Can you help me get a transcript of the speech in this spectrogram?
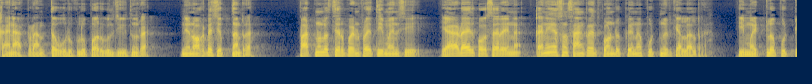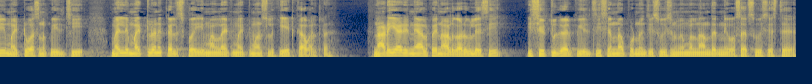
కానీ అక్కడ అంతా ఉరుకులు పరుగులు జీవితం రా నేను ఒకటే చెప్తానురా. పట్టణంలో స్థిరపడిన ప్రతి మనిషి ఏడాదికి ఒకసారైనా కనీసం సంక్రాంతి పండుగకైనా పుట్టినూరికి వెళ్ళాలిరా. ఈ మట్టిలో పుట్టి మట్టి వాసన పీల్చి మళ్ళీ మట్టిలోనే కలిసిపోయి మనలాంటి మట్టి మనుషులకి ఏటి కావాలిరా? నడియాడి నేలపై నాలుగు అడుగులేసి ఈ చెట్లు గాలి పీల్చి చిన్నప్పటి నుంచి చూసిన మిమ్మల్ని అందరినీ ఒకసారి చూసేస్తే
